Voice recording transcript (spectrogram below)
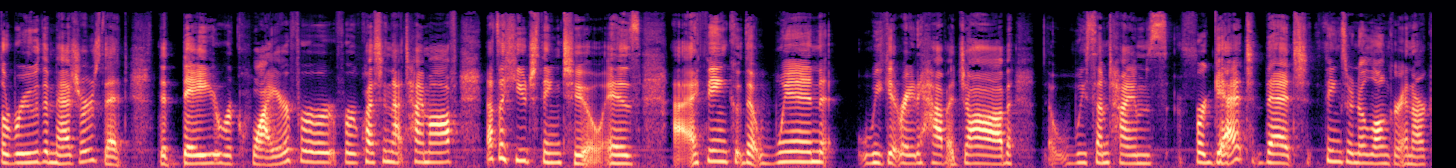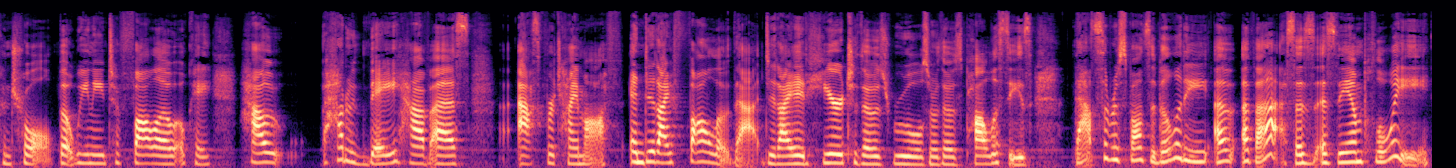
through the measures that that they require for for requesting that time off that's a huge thing too is i think that when we get ready to have a job, we sometimes forget that things are no longer in our control, but we need to follow, okay, how, how do they have us ask for time off? And did I follow that? Did I adhere to those rules or those policies? That's the responsibility of, of us as, as the employee.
